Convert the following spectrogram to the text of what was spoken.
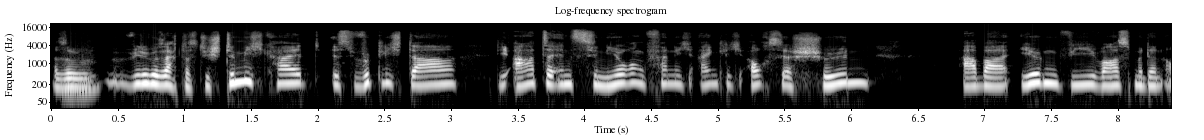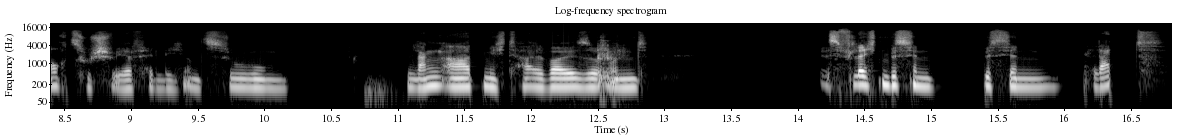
Also, Mhm. wie du gesagt hast, die Stimmigkeit ist wirklich da. Die Art der Inszenierung fand ich eigentlich auch sehr schön, aber irgendwie war es mir dann auch zu schwerfällig und zu langatmig teilweise und ist vielleicht ein bisschen, bisschen platt,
